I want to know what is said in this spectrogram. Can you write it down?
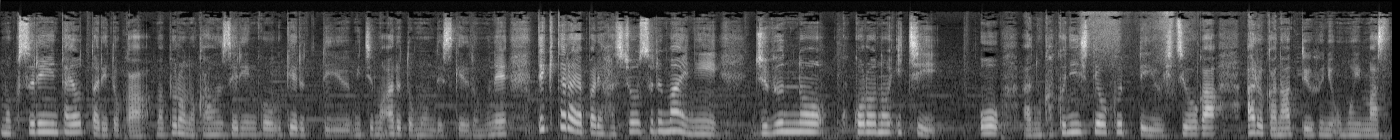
もう薬に頼ったりとか、まあ、プロのカウンセリングを受けるっていう道もあると思うんですけれどもねできたらやっぱり発症する前に自分の心の位置をあの確認しておくっていう必要があるかなっていうふうに思います。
